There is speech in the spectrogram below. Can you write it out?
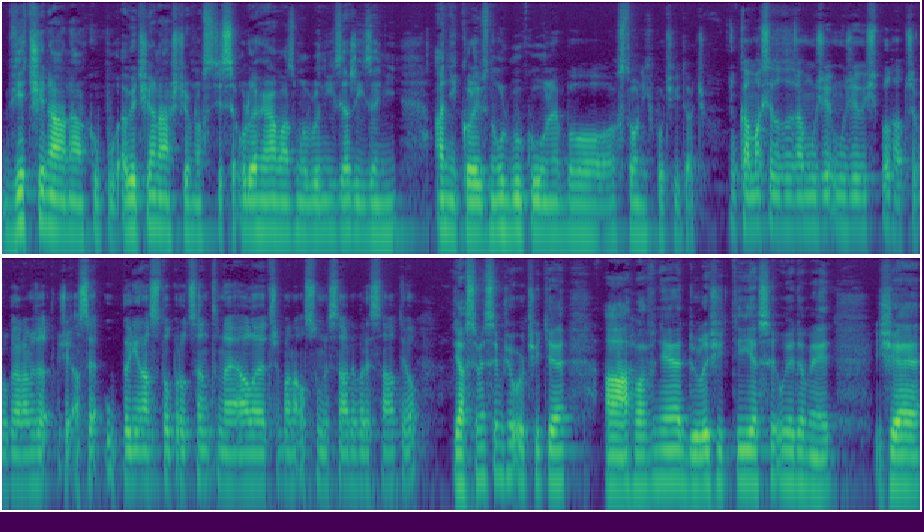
většina nákupů a většina návštěvnosti se odehrává z mobilních zařízení a nikoli z notebooků nebo stolních počítačů. Kam až se to teda může, může vyšplhat? Předpokládám, že, že asi úplně na 100% ne, ale třeba na 80-90, jo? Já si myslím, že určitě a hlavně důležitý je si uvědomit, že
